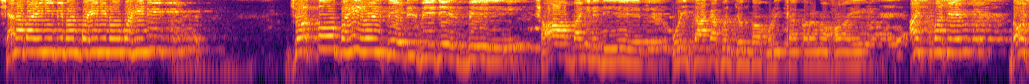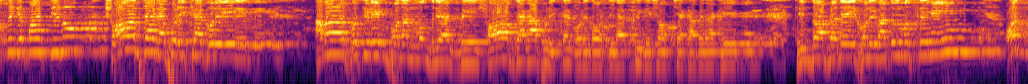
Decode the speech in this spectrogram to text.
সেনাবাহিনী বিমান বাহিনী নৌবাহিনী যত বাহিনী রয়েছে সব বাহিনী দিয়ে ওই জায়গা পর্যন্ত পরীক্ষা করানো হয়। আশপাশের দশ থেকে পাঁচটি লোক সব জায়গা পরীক্ষা করে, আবার প্রেসিডেন্ট প্রধানমন্ত্রী আসবে, সব জায়গা পরীক্ষা করে দশ দিন আগ থেকে সব চেক আপে রাখে। কিন্তু আপনাদের এই খলিফাতুল মুসলিমিন অদ্য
